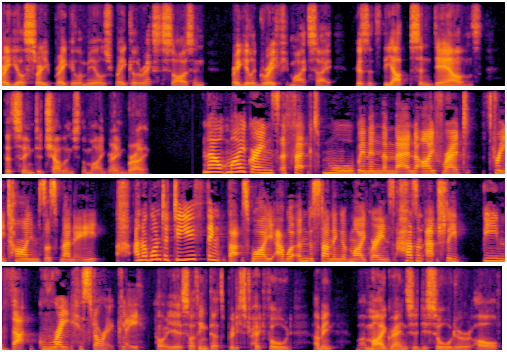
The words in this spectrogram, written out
regular sleep, regular meals, regular exercise, and regular grief, you might say, because it's the ups and downs that seem to challenge the migraine brain. Now, migraines affect more women than men. I've read three times as many. And I wonder, do you think that's why our understanding of migraines hasn't actually been that great historically? Oh, yes. I think that's pretty straightforward. I mean, migraine's a disorder of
